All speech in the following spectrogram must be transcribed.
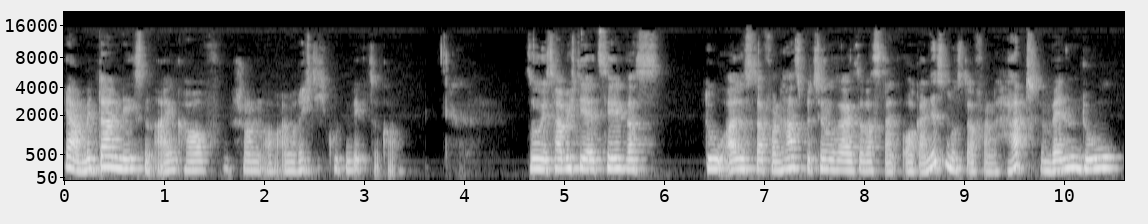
ja, mit deinem nächsten Einkauf schon auf einem richtig guten Weg zu kommen. So, jetzt habe ich dir erzählt, was du alles davon hast, beziehungsweise was dein Organismus davon hat, wenn du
